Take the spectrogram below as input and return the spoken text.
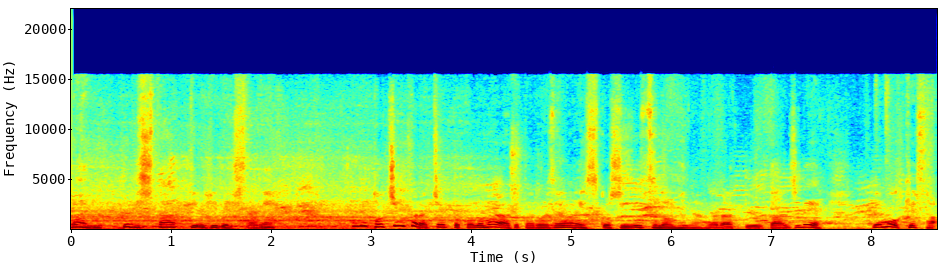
まあ、ゆっくりしたっていう日でしたね。で、途中からちょっとこの前開けたロゼワイン少しずつ飲みながらっていう感じで、でも今朝、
